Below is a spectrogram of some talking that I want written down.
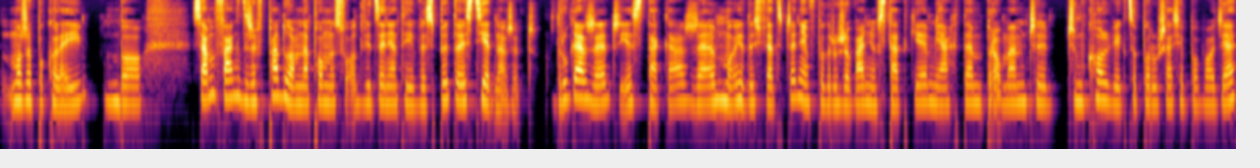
może po kolei, bo sam fakt, że wpadłam na pomysł odwiedzenia tej wyspy, to jest jedna rzecz. Druga rzecz jest taka, że moje doświadczenie w podróżowaniu statkiem, jachtem, promem czy czymkolwiek, co porusza się po wodzie,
